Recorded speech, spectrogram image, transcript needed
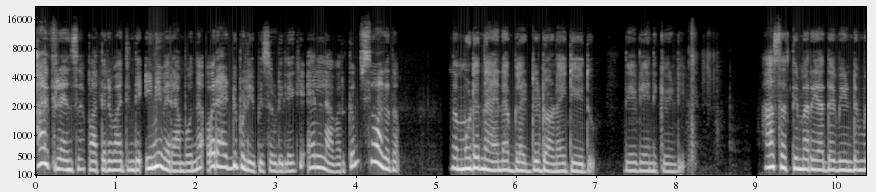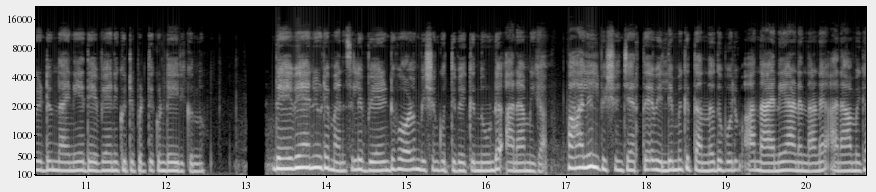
ഹായ് ഫ്രണ്ട്സ് പത്തനമാറ്റിന്റെ ഇനി വരാൻ പോകുന്ന ഒരു അടിപൊളി എപ്പിസോഡിലേക്ക് എല്ലാവർക്കും സ്വാഗതം. നമ്മുടെ നയന ബ്ലഡ് ഡൊണേറ്റ് ചെയ്തു ദേവ്യാനിക്ക് വേണ്ടി. ആ സത്യം അറിയാതെ വീണ്ടും വീണ്ടും നയനയെ ദേവ്യാനി കുറ്റപ്പെടുത്തിക്കൊണ്ടേയിരിക്കുന്നു. ദേവയാനിയുടെ മനസ്സിൽ വേണ്ടുവോളം വിഷം കുത്തിവെക്കുന്നുണ്ട് അനാമിക. പാലിൽ വിഷം ചേർത്ത് വല്യമ്മയ്ക്ക് തന്നതുപോലും ആ നയനയാണെന്നാണ് അനാമിക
